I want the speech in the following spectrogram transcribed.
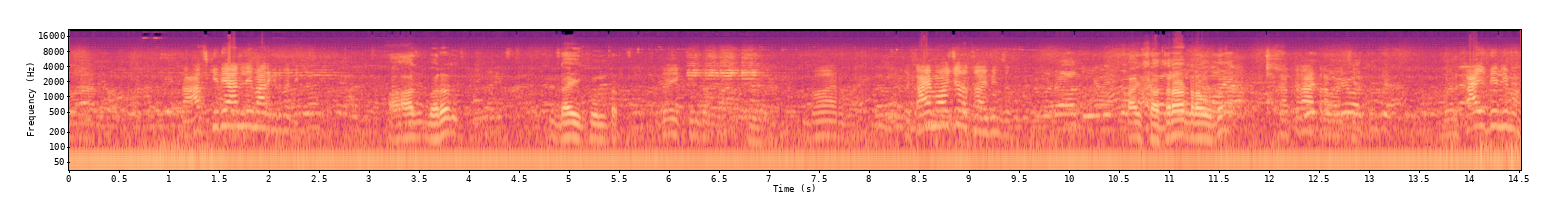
बरं. आज किती आणली मार्केटमध्ये? आज भरण दहा क्विंटल. दहा एक क्विंटल. बर बर. तर काय मावशीर होतं सोयाबीनचं? काय सतरा अठरा होतं. सतरा अठरा मावशीर बरं काय दिली मग?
